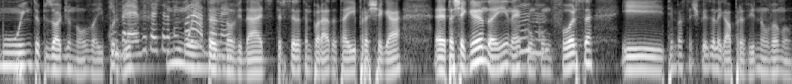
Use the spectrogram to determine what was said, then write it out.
muito episódio novo aí por Em vir breve, terceira temporada, muitas né? novidades. Terceira temporada tá aí para chegar. É, tá chegando aí, né? Uhum. Com, com força. E tem bastante coisa legal para vir. Não vamos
